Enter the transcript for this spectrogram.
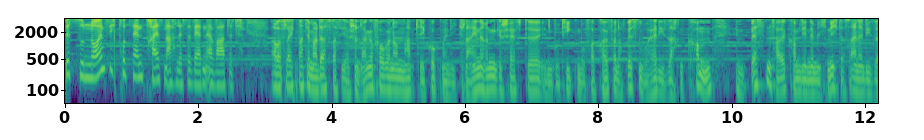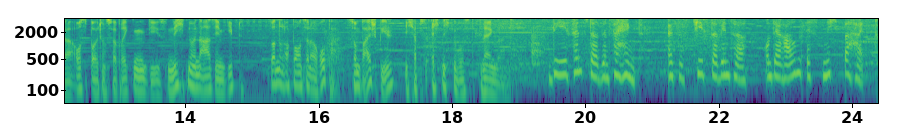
Bis zu 90 Prozent Preis Nachlässe werden erwartet. Aber vielleicht macht ihr mal das, was ihr ja schon lange vorgenommen habt. Ihr guckt mal in die kleineren Geschäfte, in Boutiquen, wo Verkäufer noch wissen, woher die Sachen kommen. Im besten Fall kommen die nämlich nicht aus einer dieser Ausbeutungsfabriken, die es nicht nur in Asien gibt, sondern auch bei uns in Europa. Zum Beispiel, ich habe es echt nicht gewusst, in England. Die Fenster sind verhängt. Es ist tiefster Winter und der Raum ist nicht beheizt.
